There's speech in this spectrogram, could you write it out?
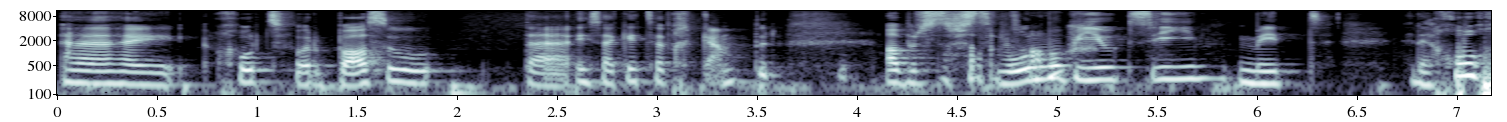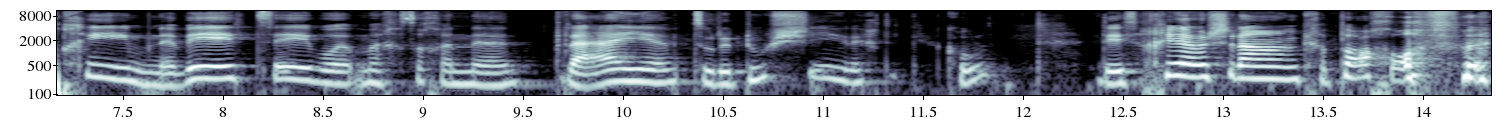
Äh, haben kurz vor Basel, den, ich sage jetzt einfach Camper, aber es Das war ein aber Wohnmobil gewesen, mit einer Küche, einem WC, wo man so können drehen zu einer Dusche, richtig cool. Ein riesiger Kühlschrank, ein Backofen,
